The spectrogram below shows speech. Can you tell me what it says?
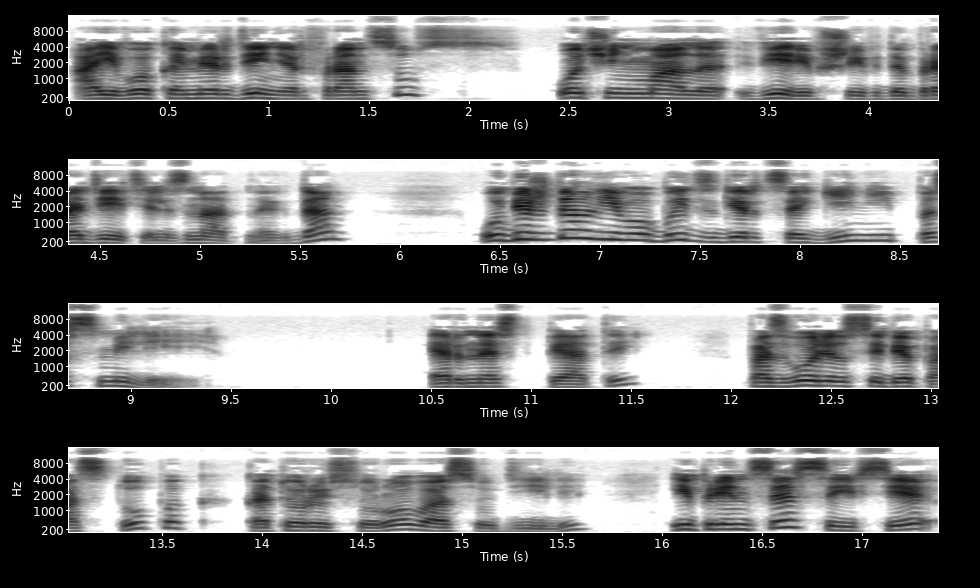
а его камердинер-француз, очень мало веривший в добродетель знатных дам, убеждал его быть с герцогиней посмелее. Эрнест V позволил себе поступок, который сурово осудили, и принцесса, и все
